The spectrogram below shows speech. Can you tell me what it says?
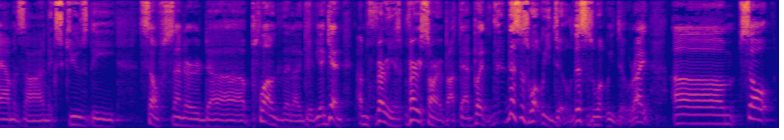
Amazon. Excuse the self-centered uh, plug that I gave you. Again, I'm very, very sorry about that, but th- this is what we do. This is what we do, right? Um, so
